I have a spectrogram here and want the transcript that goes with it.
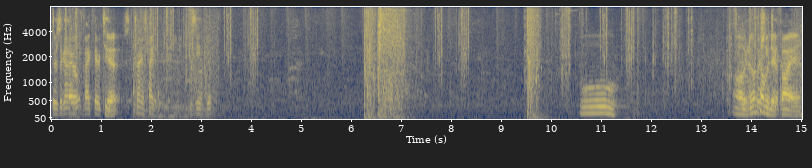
There's a guy back there too. Yeah. Just trying to snipe. You see him? Yep. Ooh. Oh, don't tell me they're other. fighting.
